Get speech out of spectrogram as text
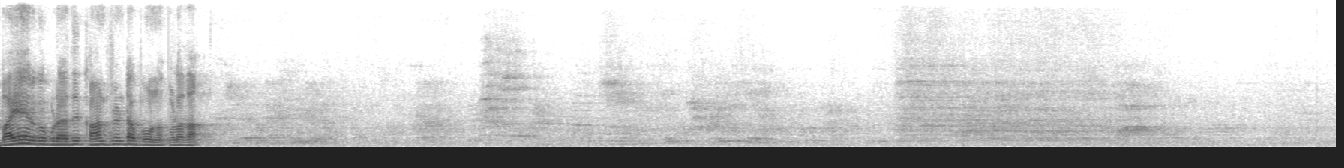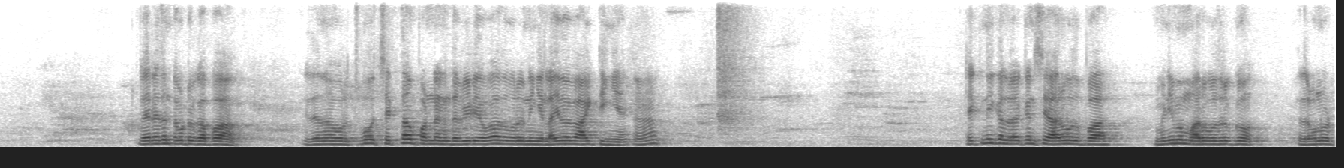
பயம் இருக்கக்கூடாது கான்ஃபிடென்ட்டாக போகணும் அவ்வளோதான் வேறு எதுவும் டவுட் இருக்காப்பா? இதை நான் ஒரு சும்மா செக் தான் பண்ணேன் இந்த வீடியோவை அது ஒரு நீங்கள் லைவாகவே ஆகிட்டீங்க ஆ? டெக்னிக்கல் வேகன்சி அறுபதுப்பா. மினிமம் அறுபது இருக்கும். இதில் ஒன்றும்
